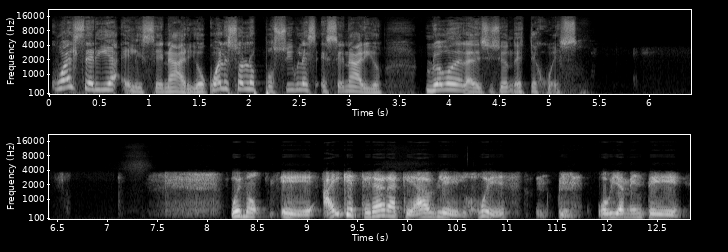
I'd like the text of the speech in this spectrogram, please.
¿Cuál sería el escenario? ¿Cuáles son los posibles escenarios luego de la decisión de este juez? Bueno, eh, hay que esperar a que hable el juez. Obviamente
